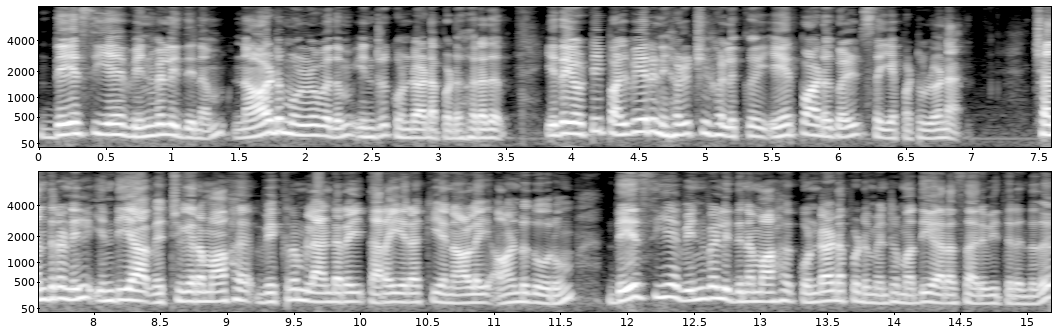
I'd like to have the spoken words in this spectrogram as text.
தேசிய விண்வெளி தினம் நாடு முழுவதும் இன்று கொண்டாடப்படுகிறது. இதையொட்டி பல்வேறு நிகழ்ச்சிகளுக்கு ஏற்பாடுகள் செய்யப்பட்டுள்ளன. சந்திரனில் இந்தியா வெற்றிகரமாக விக்ரம் லேண்டரை தரையிறக்கிய நாளை ஆண்டுதோறும் தேசிய விண்வெளி தினமாக கொண்டாடப்படும் என்று மத்திய அரசு அறிவித்திருந்தது.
